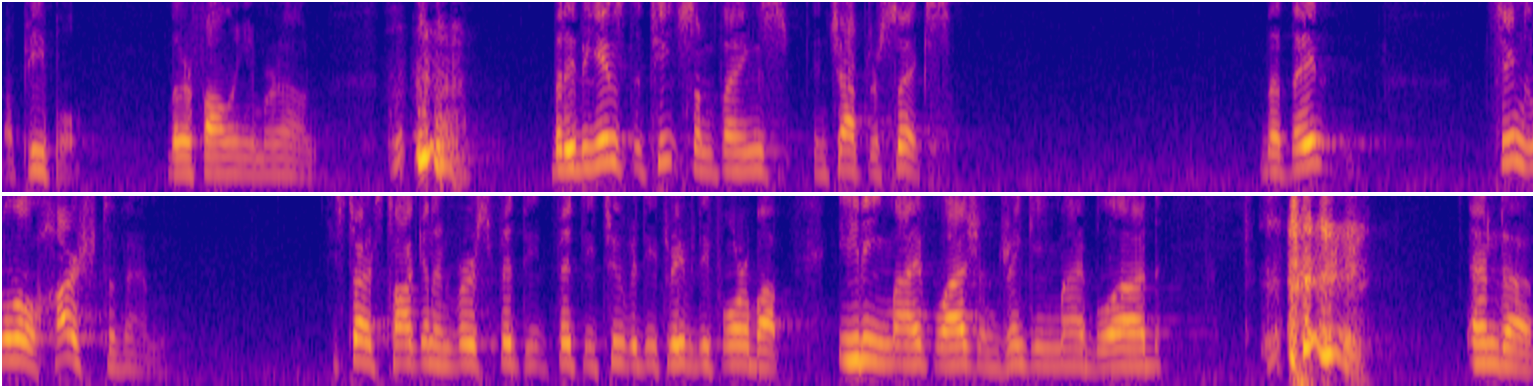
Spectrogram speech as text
of people that are following him around. but he begins to teach some things in chapter 6 that they seems a little harsh to them. He starts talking in verse 50, 52, 53, 54 about eating my flesh and drinking my blood. and uh,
